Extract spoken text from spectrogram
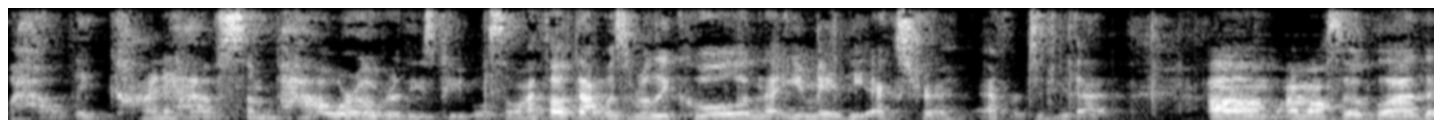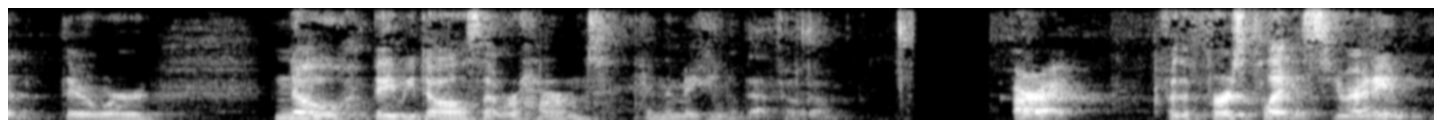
wow they kind of have some power over these people. So i thought that was really cool and that you made the extra effort to do that. Um, i'm also glad that there were no baby dolls that were harmed in the making of that photo. All right for the first place you ready?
